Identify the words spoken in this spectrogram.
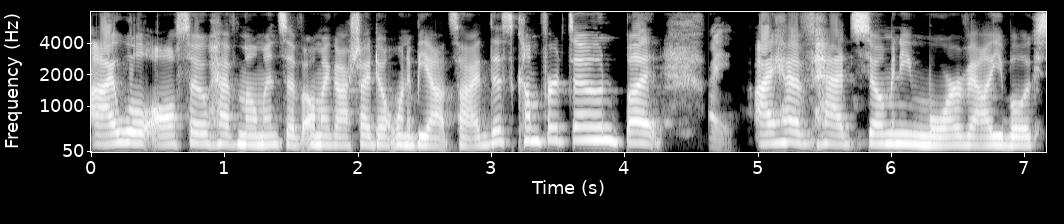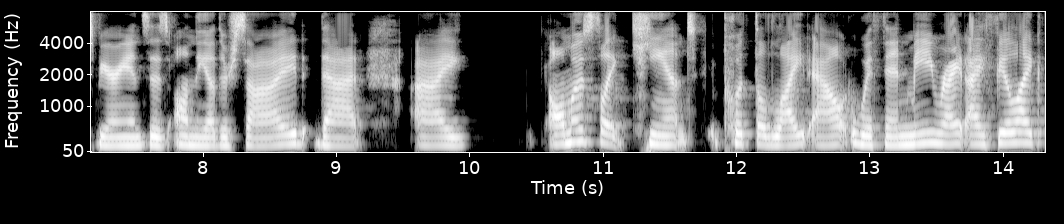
I will also have moments of, oh my gosh, I don't want to be outside this comfort zone. But right. I have had so many more valuable experiences on the other side that I almost like can't put the light out within me, right? I feel like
